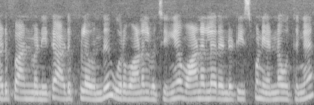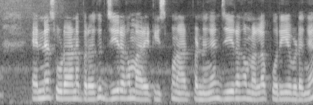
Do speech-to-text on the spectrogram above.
அடுப்பை ஆன் பண்ணிவிட்டு அடுப்பில் வந்து ஒரு வானல் வச்சுக்கிங்க. வானலில் ரெண்டு டீஸ்பூன் எண்ணெய் ஊற்றுங்க எண்ணெய் சூடான பிறகு ஜீரகம் அரை டீஸ்பூன் ஆட் பண்ணுங்கள் ஜீரகம் நல்லா பொரிய விடுங்க.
